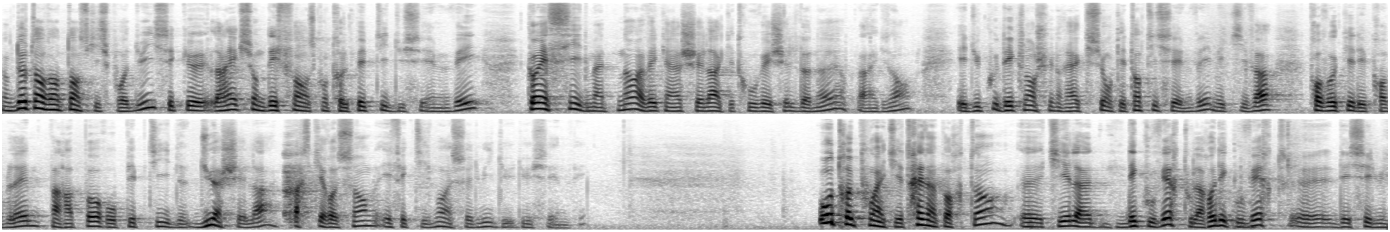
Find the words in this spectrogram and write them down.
Donc de temps en temps, ce qui se produit, c'est que la réaction de défense contre le peptide du CMV coïncide maintenant avec un HLA qui est trouvé chez le donneur, par exemple, et du coup déclenche une réaction qui est anti-CMV, mais qui va provoquer des problèmes par rapport au peptide du HLA, parce qu'il ressemble effectivement à celui du, CMV. Autre point qui est très important, euh, qui est la découverte ou la redécouverte euh, des des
